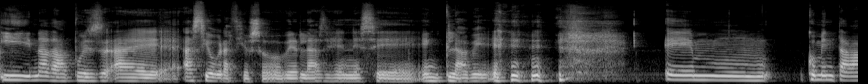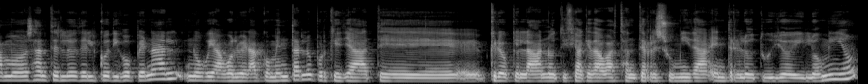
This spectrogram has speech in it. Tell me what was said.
Y nada, pues eh, ha sido gracioso verlas en ese enclave. Em, comentábamos antes lo del código penal, no voy a volver a comentarlo porque ya te creo que la noticia ha quedado bastante resumida entre lo tuyo y lo mío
